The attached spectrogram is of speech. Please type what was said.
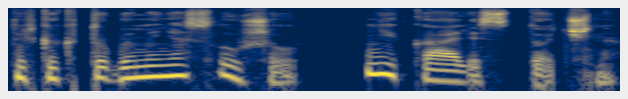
«Только кто бы меня слушал? Не Калис точно!»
